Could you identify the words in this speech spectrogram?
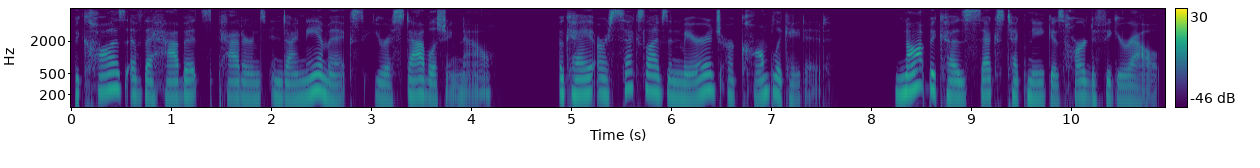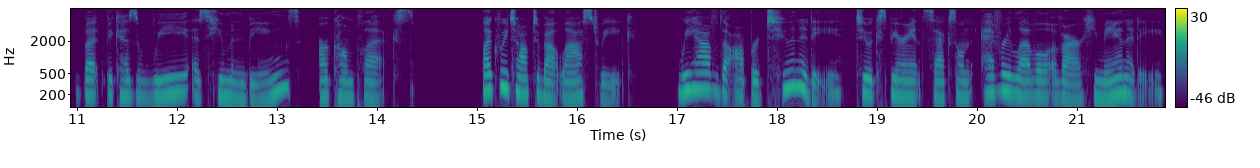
because of the habits, patterns, and dynamics you're establishing now. Okay, our sex lives and marriage are complicated. Not because sex technique is hard to figure out, but because we as human beings are complex. Like we talked about last week, we have the opportunity to experience sex on every level of our humanity.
